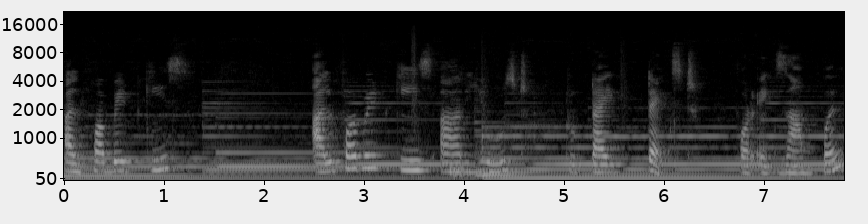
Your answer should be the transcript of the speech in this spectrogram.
alphabet keys? Alphabet keys are used to type text. For example,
